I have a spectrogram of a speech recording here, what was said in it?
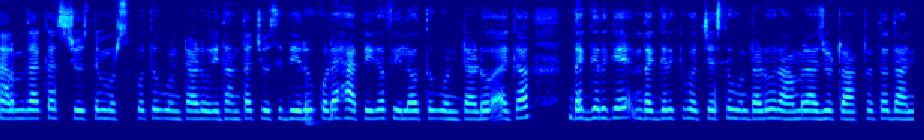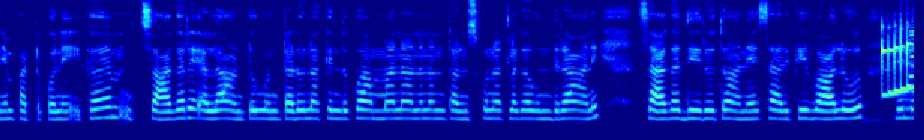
నర్మదా కాస్త చూస్తే మురిసిపోతూ ఉంటాడు. ఇదంతా చూసి ధీరు కూడా హ్యాపీగా ఫీల్ అవుతూ ఉంటాడు. ఇక దగ్గరికే దగ్గరికి వచ్చేస్తూ ఉంటాడు రామరాజు ట్రాక్టర్తో ధాన్యం పట్టుకొని. ఇక సాగర్ ఎలా అంటూ ఉంటాడు. నాకెందుకో అమ్మ నాన్న నన్ను తలుసుకున్నట్లుగా ఉందిరా అని సాగర్ అనేసరికి వాళ్ళు నిన్ను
